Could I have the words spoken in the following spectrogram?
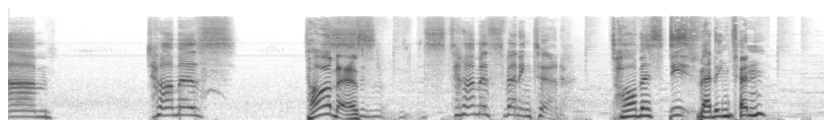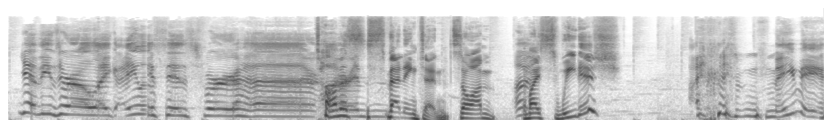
um, Thomas. Thomas, S- Thomas Svennington. Thomas Sveddington, Yeah, these are all like aliases for uh, Thomas Sveddington. So I'm, am I Swedish? Maybe.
